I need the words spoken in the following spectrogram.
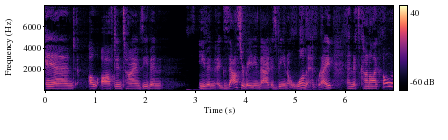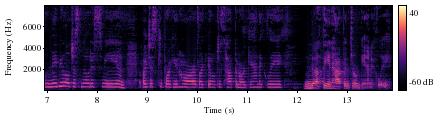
and oftentimes even even exacerbating that is being a woman, right? And it's kind of like, oh, maybe they'll just notice me. And if I just keep working hard, like it'll just happen organically. Nothing happens organically.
